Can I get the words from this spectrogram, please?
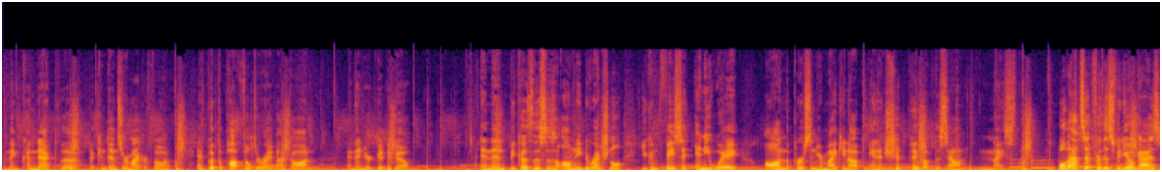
and then connect the, the condenser microphone and put the pop filter right back on and then you're good to go. And then because this is omnidirectional, you can face it any way on the person you're miking up and it should pick up the sound nicely. Well, that's it for this video, guys.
